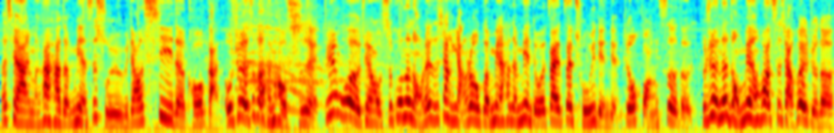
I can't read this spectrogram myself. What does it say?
而且啊，你们看它的面是属于比较细的口感，我觉得这个很好吃哎，因为我以前有吃过那种类似像羊肉羹面，它的面都会再再粗一点点，就是黄色的。我觉得那种面的话吃起来会觉得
